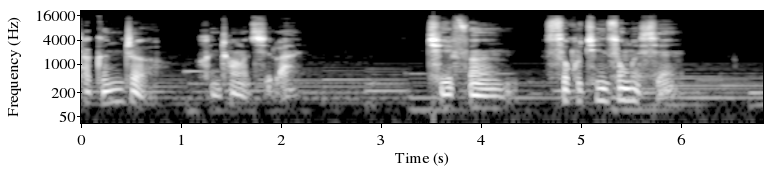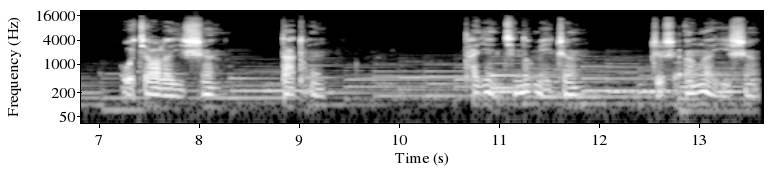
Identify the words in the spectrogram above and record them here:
他跟着哼唱了起来，气氛似乎轻松了些。我叫了一声“大同”，他眼睛都没睁，只是嗯了一声。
